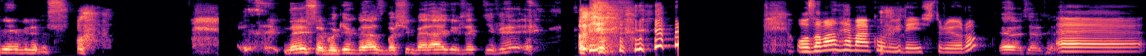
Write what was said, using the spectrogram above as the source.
diyebiliriz. Neyse bugün biraz başım belaya girecek gibi. O zaman hemen konuyu değiştiriyorum. evet evet. evet. Ee,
